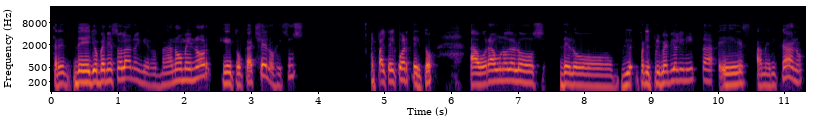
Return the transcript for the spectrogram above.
tres de ellos venezolanos y mi hermano menor que toca cello, Jesús. Es parte del cuarteto. Ahora uno de los, de los, el primer violinista es americano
